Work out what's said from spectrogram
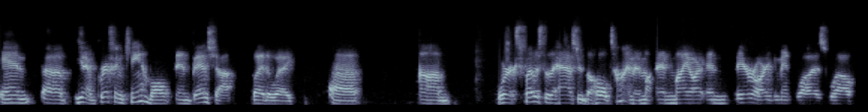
And, uh, you know, Griffin Campbell and Benschop, by the way, uh, um, were exposed to the hazard the whole time. And my, and my and their argument was, well,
